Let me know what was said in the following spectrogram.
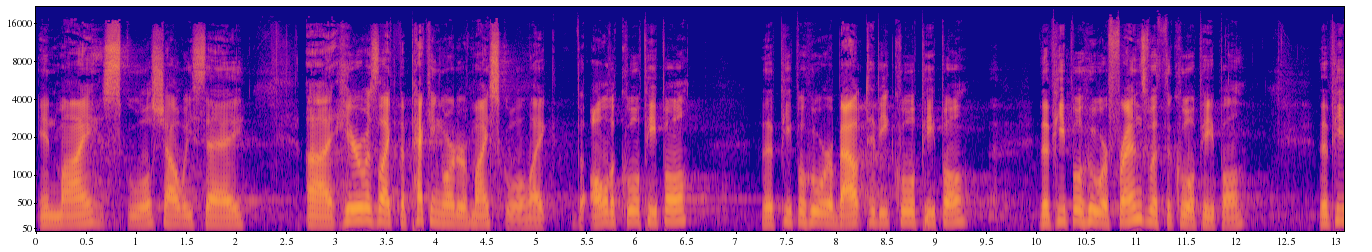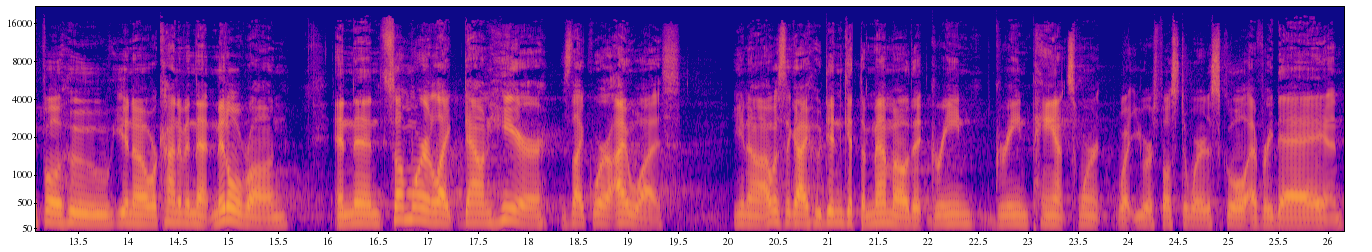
in my school, shall we say, uh, here was like the pecking order of my school. Like, the, all the cool people, the people who were about to be cool people, the people who were friends with the cool people, the people who, you know, were kind of in that middle rung. And then somewhere like down here is like where I was. You know, I was the guy who didn't get the memo that green green pants weren't what you were supposed to wear to school every day and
